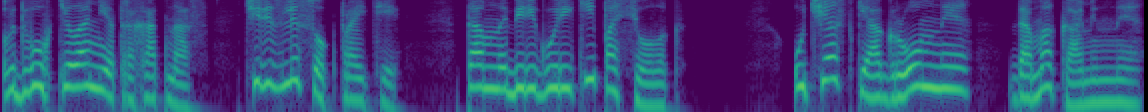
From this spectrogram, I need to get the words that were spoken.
«В двух километрах от нас, через лесок пройти. Там на берегу реки поселок. Участки огромные, дома каменные.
